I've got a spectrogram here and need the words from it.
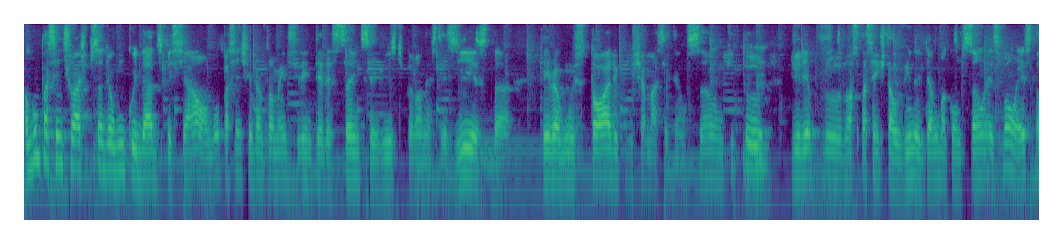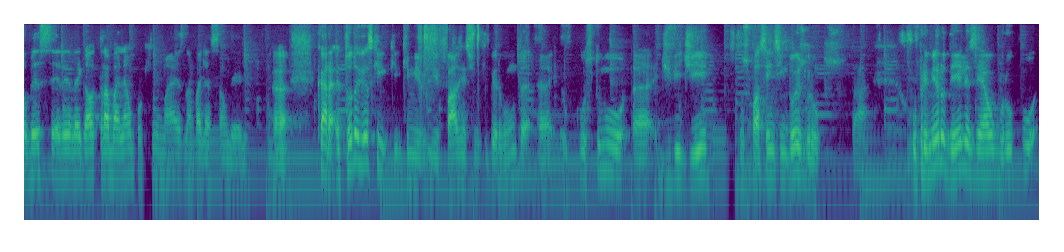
Algum paciente eu acho que precisa de algum cuidado especial, algum paciente que eventualmente seria interessante ser visto pelo anestesista, teve algum histórico que chamasse atenção, que tu diria para o nosso paciente estar tá ouvindo, ele tem alguma condição, esse, bom, esse talvez seria legal trabalhar um pouquinho mais na avaliação dele. Uh, cara, toda vez que, que, que me, me, fazem esse tipo de pergunta, uh, eu costumo uh, dividir os pacientes em dois grupos. Tá? O primeiro deles é o grupo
